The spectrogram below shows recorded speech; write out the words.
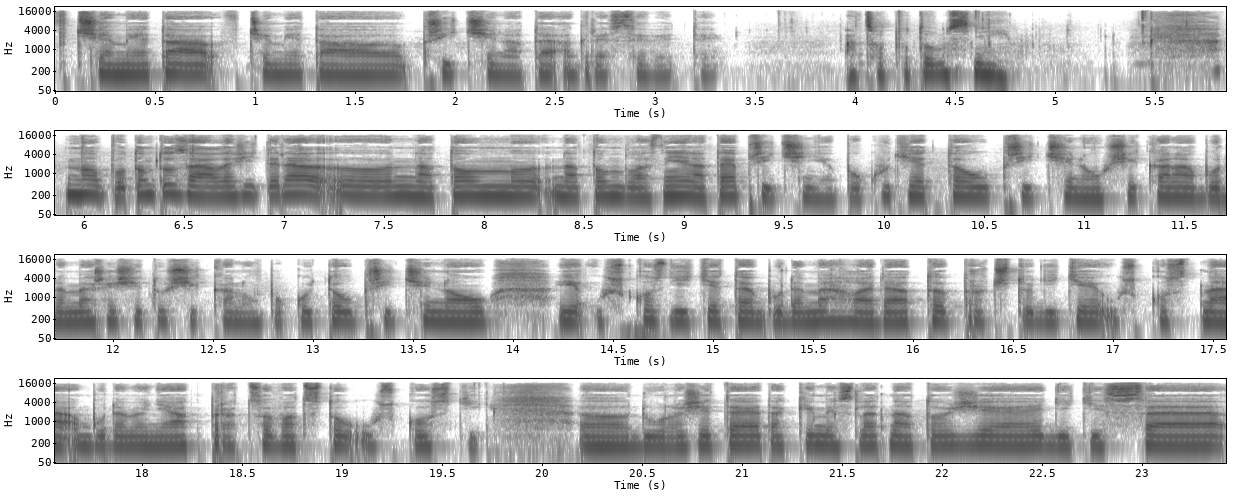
v čem je ta, v čem je ta příčina té agresivity. A co potom s ní? No, potom to záleží teda eh, na tom, na tom vlastně na té příčině. Pokud je tou příčinou šikana, budeme řešit tu šikanu. Pokud tou příčinou je úzkost dítěte, budeme hledat, proč to dítě je úzkostné a budeme nějak pracovat s tou úzkostí. Eh, důležité je taky myslet na to, že děti se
